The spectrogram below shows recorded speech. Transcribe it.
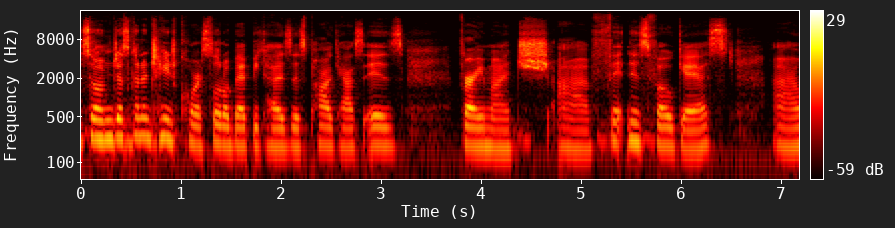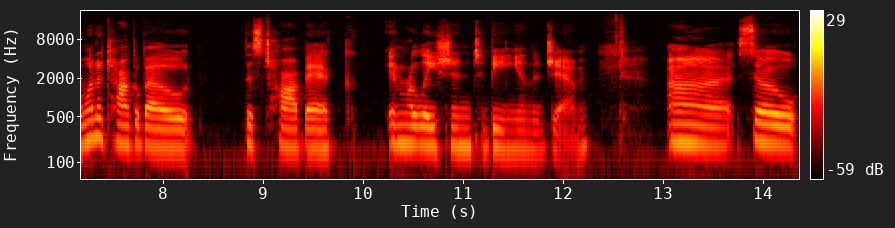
So I'm just going to change course a little bit because this podcast is very much uh, fitness focused. Uh, I want to talk about this topic in relation to being in the gym. Uh, so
